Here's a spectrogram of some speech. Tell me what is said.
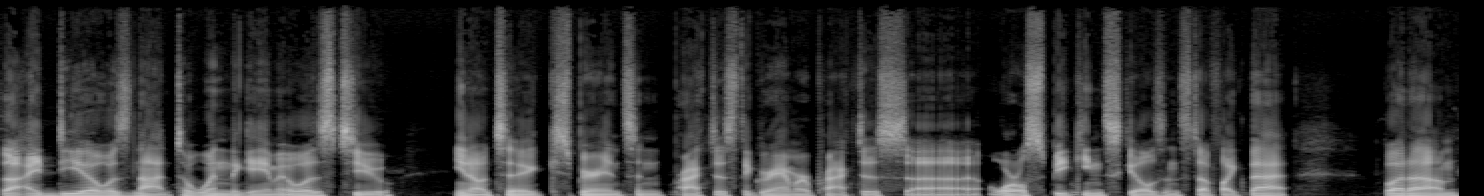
the idea was not to win the game; it was to you know to experience and practice the grammar, practice uh, oral speaking skills and stuff like that. But um,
